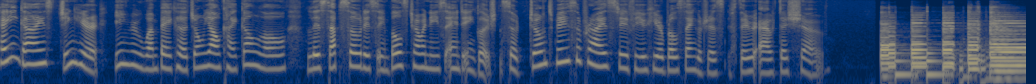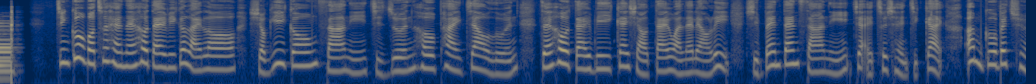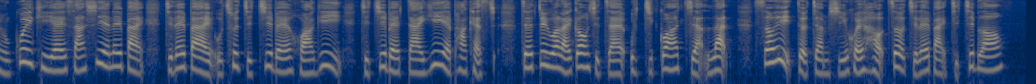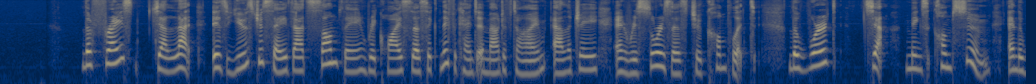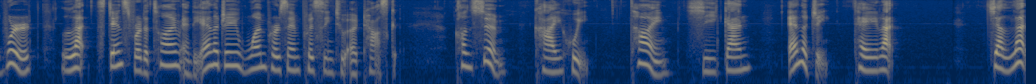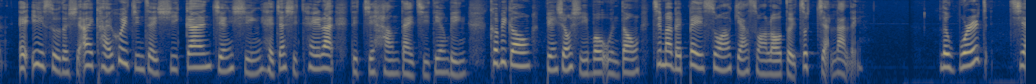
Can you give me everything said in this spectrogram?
Hey guys, Jing here. 英语完备课中要开杠喽。This episode is in both Chinese and English, so don't be surprised if you hear both languages throughout the show. 真久无出现的好代味，阁来咯。俗语讲，三年一闰，好歹照轮。即好代味介绍台湾的料理，是免等三年才会出现一届。啊，毋过，要像过去的三四个礼拜，一礼拜有出一集的华语、一集的台语的 podcast，即对我来讲实在有一寡食力，所以就暂时回复做一礼拜一集咯。The phrase "jalat" is used to say that something requires a significant amount of time, energy, and resources to complete. The word "jia" means consume, and the word "lat" stands for the time and the energy one person puts into a task. Consume, 开会 time, 时间 energy, 体力 jalat 的意思就是爱开费真侪时间、精神，或者是体力伫一项代志顶面。可比讲平常时无运动，即摆要爬山、行山路，对足食力嘞。The word 食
